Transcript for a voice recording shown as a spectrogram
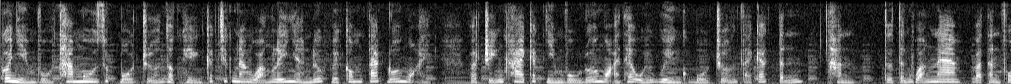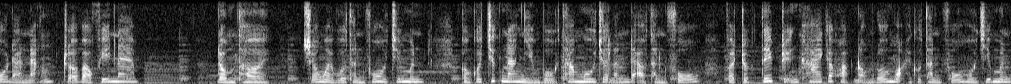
có nhiệm vụ tham mưu giúp Bộ trưởng thực hiện các chức năng quản lý nhà nước về công tác đối ngoại và triển khai các nhiệm vụ đối ngoại theo ủy quyền của Bộ trưởng tại các tỉnh, thành, từ tỉnh Quảng Nam và thành phố Đà Nẵng trở vào phía Nam. Đồng thời, Sở Ngoại vụ thành phố Hồ Chí Minh còn có chức năng nhiệm vụ tham mưu cho lãnh đạo thành phố và trực tiếp triển khai các hoạt động đối ngoại của thành phố Hồ Chí Minh.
